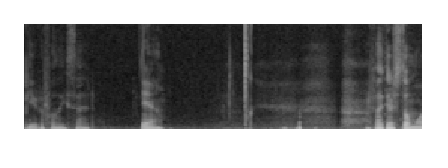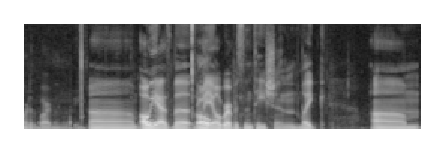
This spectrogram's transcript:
Beautifully said. Yeah. I feel like there's still more to the Barbie movie. Um. Oh yeah, it's the Oh. male representation. Like, um,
